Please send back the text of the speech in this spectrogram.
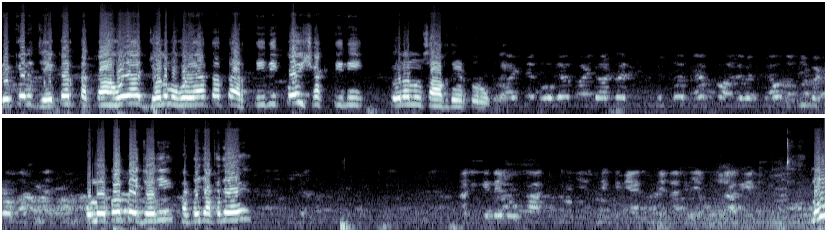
ਲੇਕਿਨ ਜੇਕਰ ਧੱਕਾ ਹੋਇਆ, ਜ਼ੁਲਮ ਹੋਇਆ, ਤਾਂ ਧਰਤੀ ਦੀ ਕੋਈ ਸ਼ਕਤੀ ਨਹੀਂ, ਉਹਨਾਂ ਨੂੰ ਸਾਫ਼ ਦੇਣ ਤੋਂ ਰੋਕ ਲੈ। ਇਸੇ 2022 ਦਾ ਐਡਰੈਸ ਸੀ ਮਿਸਟਰ ਮੈਂ ਤੁਹਾਡੇ ਵਿੱਚ ਕਿਹਾ ਉਹ ਮੇਰੇ ਕੋਲ ਭੇਜੋ ਜੀ ਫੱਟੇ ਚੱਕਦੇ ਆ? ਨਹੀਂ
